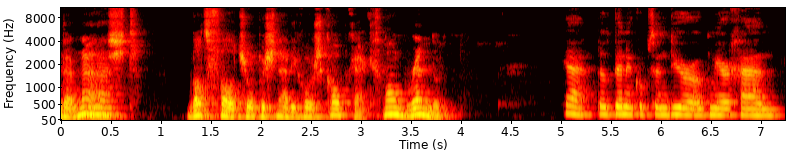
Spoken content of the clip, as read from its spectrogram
daarnaast, ja. wat valt je op als je naar die horoscoop kijkt? Gewoon random. Ja, dat ben ik op den duur ook meer gaan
